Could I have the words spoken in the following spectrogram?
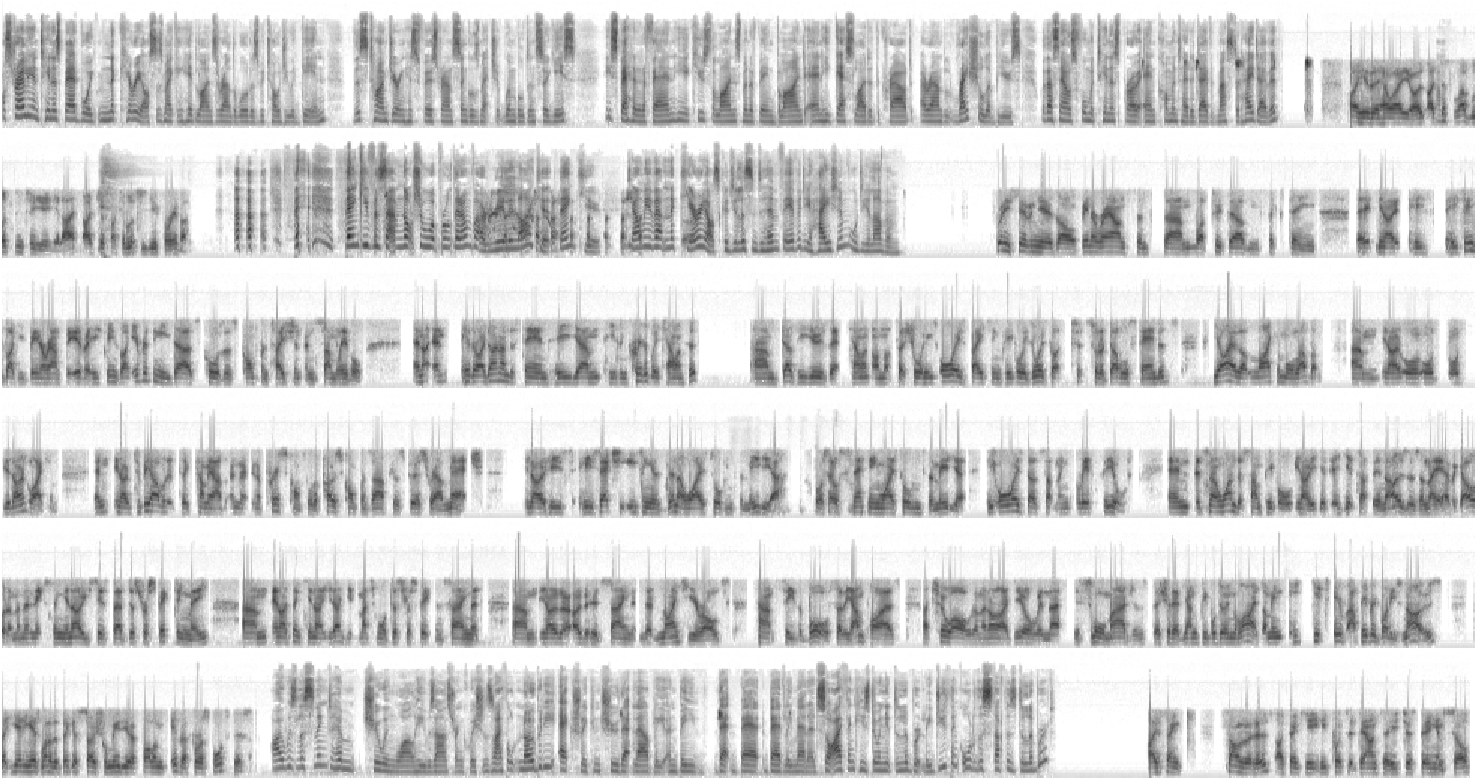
Australian tennis bad boy Nick Kyrgios is making headlines around the world, as we told you again, this time during his first round singles match at Wimbledon. So, yes, he spat at a fan, he accused the linesman of being blind, and he gaslighted the crowd around racial abuse. With us now is former tennis pro and commentator David Mustard. Hey, David. Hi, Heather. How are you? I, I just um, love listening to you, you know. I just, I could listen to you forever. Thank you for saying. I'm not sure what brought that on, but I really like it. Thank you. Tell me about Nick. Could you listen to him forever? Do you hate him or do you love him? 27 years old, been around since um, what 2016. Uh, you know, he's he seems like he's been around forever. He seems like everything he does causes confrontation in some level. And and Heather, I don't understand. He um, he's incredibly talented. Um, does he use that talent? I'm not so sure. He's always baiting people. He's always got t- sort of double standards. You either like him or love him, um, you know, or, or, or, you don't like him. And you know, to be able to, to come out in a, in a press conference or the post conference after his first round match, you know, he's he's actually eating his dinner while he's talking to the media, or, or snacking while he's talking to the media. He always does something left field. And it's no wonder some people, you know, he, get, he gets up their noses and they have a go at him, and the next thing you know, he says they're disrespecting me. Um, and I think you know you don't get much more disrespect than saying that, um, you know, the overheard saying that 90 year olds can't see the ball. So the umpires are too old and they're not ideal when there's small margins. They should have young people doing the lines. I mean, he gets up everybody's nose, but yet he has one of the biggest social media followings ever for a sports person. I was listening to him chewing while he was answering questions, and I thought nobody actually can chew that loudly and be that bad, badly mannered. So I think he's doing it deliberately. Do you think all of this stuff is deliberate? I think some of it is. I think he, he puts it down to he's just being himself.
